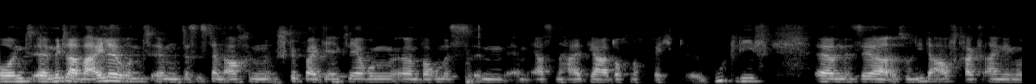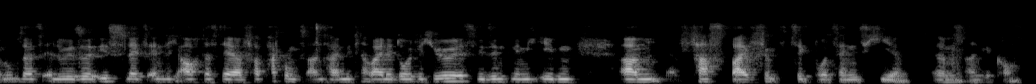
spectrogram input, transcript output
Und äh, mittlerweile, und ähm, das ist dann auch ein Stück weit die Erklärung, äh, warum es im, im, ersten Halbjahr doch noch recht äh, gut lief, ähm, sehr solide Auftragseingänge und Umsatzerlöse, ist letztendlich auch, dass der Verpackungsanteil mittlerweile deutlich höher ist. Wir sind nämlich eben ähm, fast bei 50 Prozent hier ähm, angekommen.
